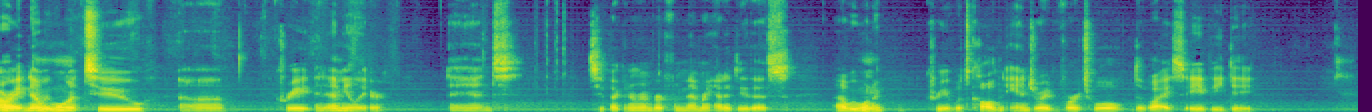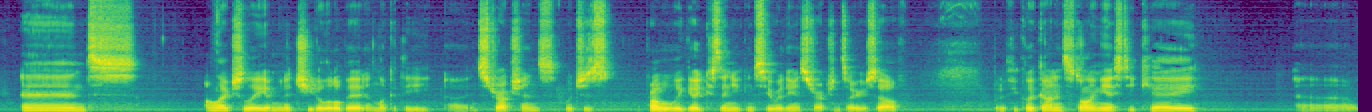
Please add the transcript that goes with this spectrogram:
Alright, now we want to uh, create an emulator and see if I can remember from memory how to do this. Uh, we want to create what's called an Android Virtual Device, AVD. And I'll actually, I'm going to cheat a little bit and look at the uh, instructions, which is probably good because then you can see where the instructions are yourself. But if you click on installing the SDK, uh,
